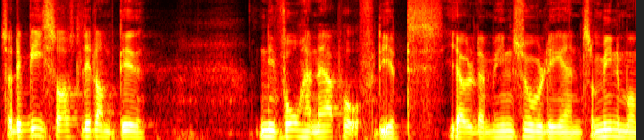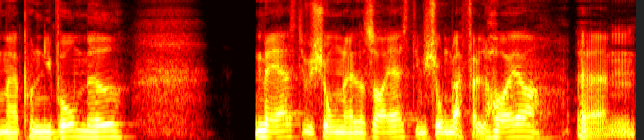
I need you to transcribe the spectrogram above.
Så det viser også lidt om det niveau, han er på, fordi at jeg vil da mene, Superligaen som minimum er på niveau med med jeres division, eller så er jeres division i hvert fald højere. Øhm,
